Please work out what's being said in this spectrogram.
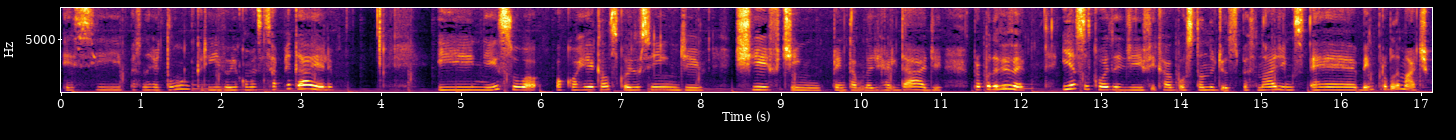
esse personagem é tão incrível, e começa a se apegar a ele. E nisso ocorre aquelas coisas assim de shifting, tentar mudar de realidade para poder viver. E essas coisas de ficar gostando de outros personagens é bem problemático.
